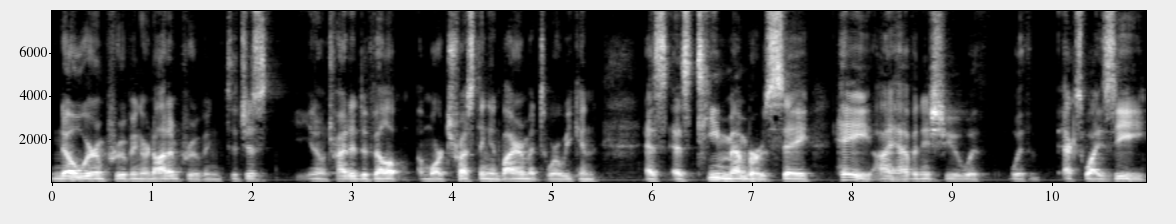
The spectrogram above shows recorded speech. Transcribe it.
know we're improving or not improving, to just you know try to develop a more trusting environment to where we can as as team members say hey i have an issue with with xyz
